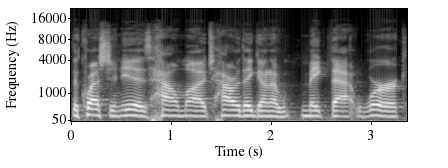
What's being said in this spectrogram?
the question is, how much? How are they going to make that work?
